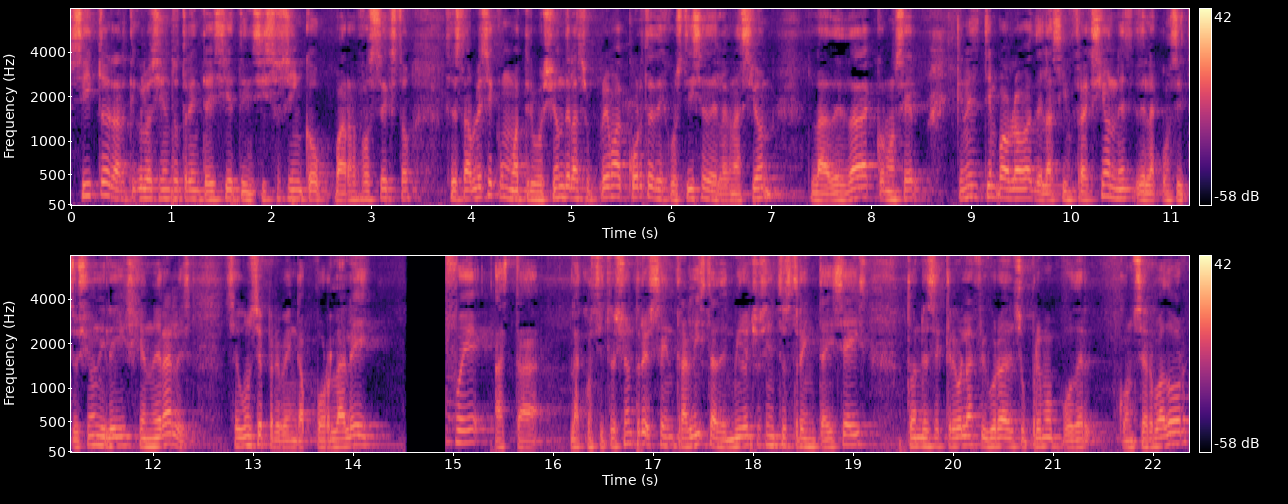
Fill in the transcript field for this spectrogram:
Cito el artículo 137, inciso 5, párrafo 6, se establece como atribución de la Suprema Corte de Justicia de la Nación la de dar a conocer que en ese tiempo hablaba de las infracciones de la Constitución y leyes generales, según se prevenga por la ley. Fue hasta la Constitución centralista de 1836 donde se creó la figura del Supremo Poder Conservador,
